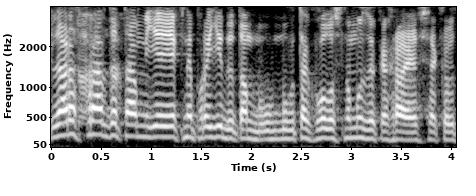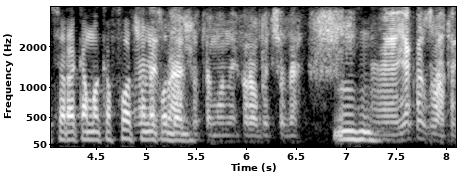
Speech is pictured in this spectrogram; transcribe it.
Зараз, правда, там є, як не проїду, там так голосно музика грає, всяка оця рака макафо, це Ну, не не знаю, подобається. що там у них робиться, да. Е, Як вас звати?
